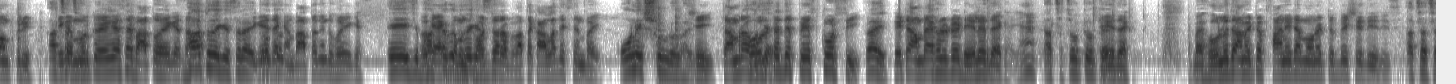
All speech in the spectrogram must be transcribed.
কমপ্লিট ঠিক আচ্ছা আছে মুরগি হয়ে গেছে ভাতও হয়ে গেছে। ভাত হয়ে গেছে, right, ঠিক আছে okay. দেখেন ভাতও কিন্তু হয়ে গেছে। এই যে ভাতটা একদম কিন্তু হয়ে গেছে ঝরঝরা ভাতটা কালা দেখছেন ভাই? অনেক সুন্দর ভাই। সেই তো আমরা করছি। এটা আমরা এখন একটু ঢেলে দেখাই হ্যাঁ? আচ্ছা ওকে ওকে এই দেখ ভাই হলুদ আমি একটু পানিটা মনে একটু বেশি দিয়ে দিছি। আচ্ছা আচ্ছা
